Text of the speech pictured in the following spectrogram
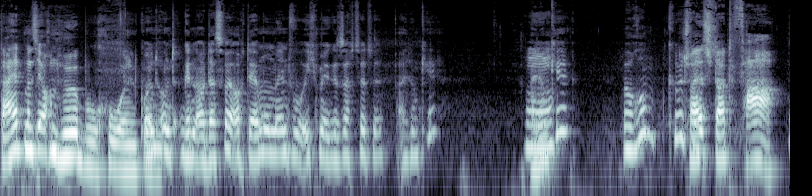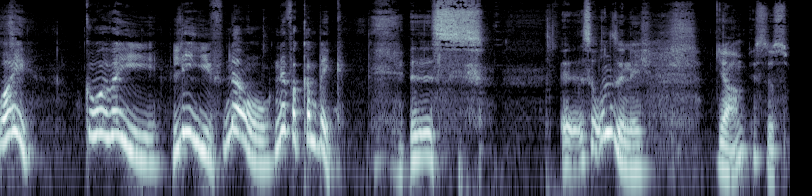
da hätte man sich auch ein Hörbuch holen können. Und, und genau, das war auch der Moment, wo ich mir gesagt hätte, I don't care. I don't care. Warum? Christmas. Scheiß Stadt, fahr. Why? Go away. Leave. No. Never come back. Ist, ist so unsinnig. Ja, ist es.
